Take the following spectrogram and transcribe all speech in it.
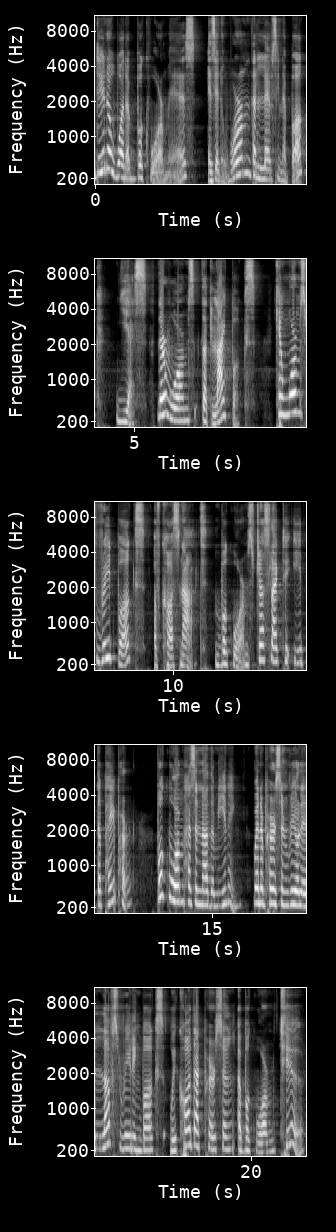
Do you know what a bookworm is? Is it a worm that lives in a book? Yes, there are worms that like books. Can worms read books? Of course not. Bookworms just like to eat the paper. Bookworm has another meaning. When a person really loves reading books, we call that person a bookworm too.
